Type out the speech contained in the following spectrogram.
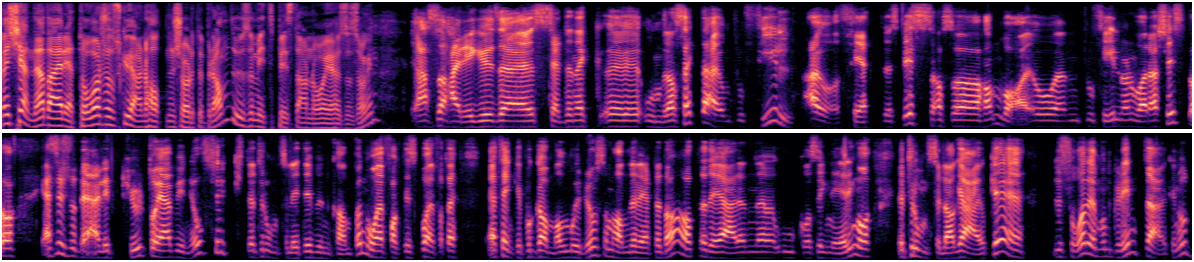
men kjenner jeg deg rett over, så skulle du gjerne hatt den sjøl til Brann, du som midtspiss der nå i høstsesongen? Ja, så herregud, eh, Sedenek uh, Ondrasek det er jo en profil. er jo fet spiss. Altså, Han var jo en profil når han var her sist. og Jeg syns det er litt kult. Og jeg begynner jo å frykte Tromsø litt i bunnkampen. Nå er faktisk bare for at jeg, jeg tenker på gammel moro, som han leverte da. At det er en uh, OK signering. Og det Tromsø-laget er jo ikke du så det mot Glimt, det er jo ikke noe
